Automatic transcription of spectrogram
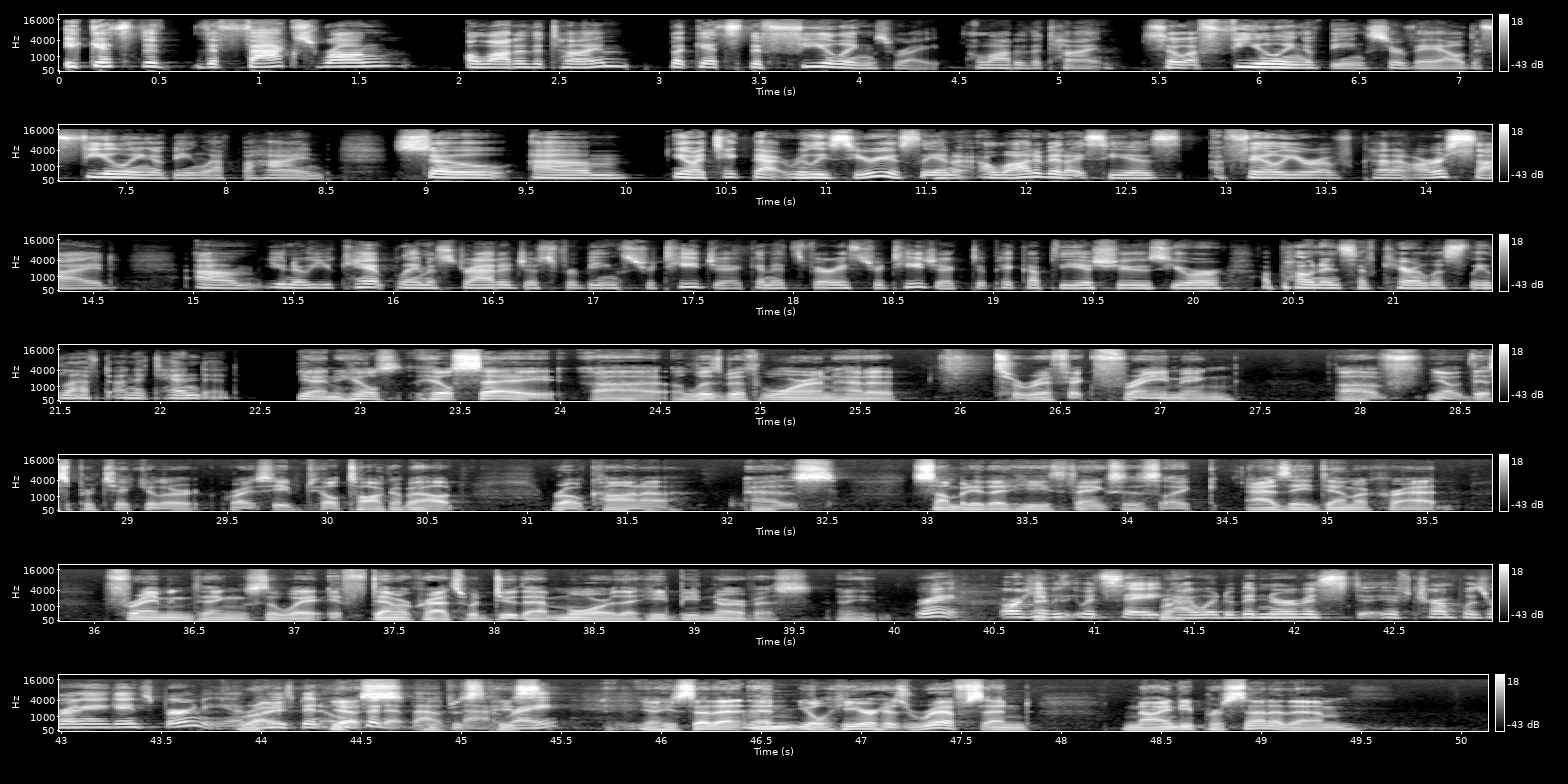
it gets the, the facts wrong a lot of the time, but gets the feelings right a lot of the time. So a feeling of being surveilled, a feeling of being left behind. So, um, you know, I take that really seriously. And a lot of it I see as a failure of kind of our side um, you know, you can't blame a strategist for being strategic, and it's very strategic to pick up the issues your opponents have carelessly left unattended. Yeah, and he'll he'll say uh, Elizabeth Warren had a terrific framing of you know this particular crisis. He'll talk about Ro Khanna as somebody that he thinks is like as a Democrat framing things the way if Democrats would do that more, that he'd be nervous. He, right, or he and, would say, right. "I would have been nervous if Trump was running against Bernie." I mean, right. he's been yes. open about that, right? Yeah, he said that, mm-hmm. and you'll hear his riffs, and ninety percent of them,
